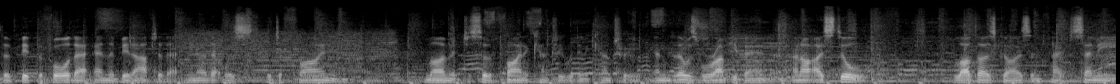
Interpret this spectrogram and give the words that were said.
the bit before that and the bit after that. You know, that was the defining moment to sort of find a country within a country. And that was Warumpi Band. And, I, I, still love those guys. In fact, Sammy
